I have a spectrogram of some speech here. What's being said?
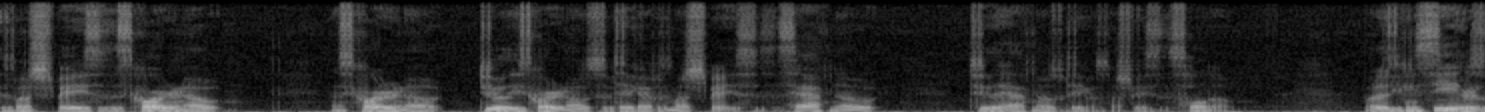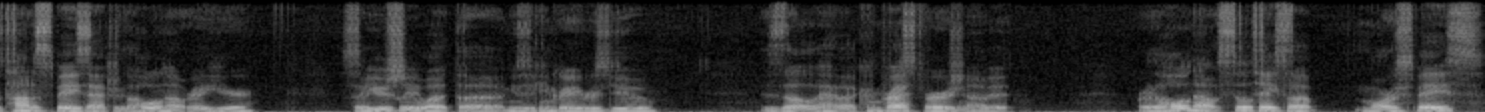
as much space as this quarter note. This quarter note two of these quarter notes would take up as much space as this half note. Two of the half notes would take up as much space as this whole note. But as you can see, there's a ton of space after the whole note right here. So usually what the music engravers do is they'll have a compressed version of it where the whole note still takes up more space.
